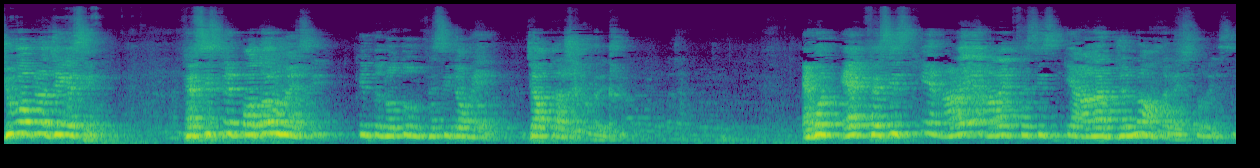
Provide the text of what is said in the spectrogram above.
যুবকরা জেগেছে, ফ্যাসিস্টের পতন হয়েছে, কিন্তু নতুন ফ্যাসিজমে যাত্রা শুরু হয়েছে। এখন এক ফ্যাসিস্টকে হারায় আরেক ফ্যাসিস্টকে আনার জন্য আমরা ব্যস্ত হয়েছি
